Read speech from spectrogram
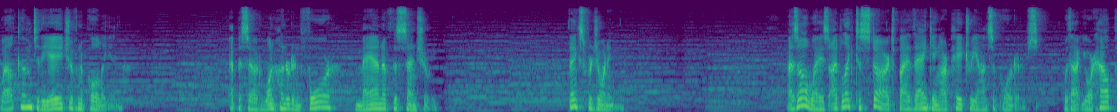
Welcome to the Age of Napoleon. Episode 104 Man of the Century. Thanks for joining me. As always, I'd like to start by thanking our Patreon supporters. Without your help,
